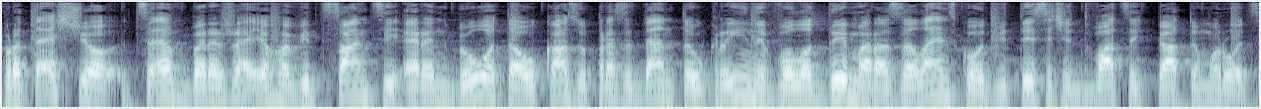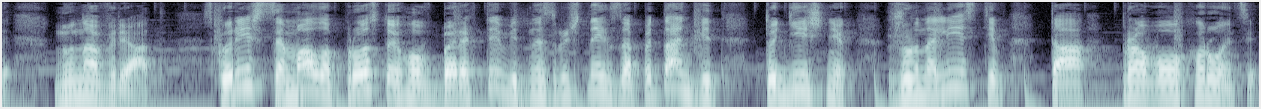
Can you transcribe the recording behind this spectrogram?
про те, що це вбереже його від санкцій РНБО та указу президента України Володимира Зеленського у 2025 році? Ну навряд. Скоріш це мало просто його вберегти від незручних запитань від тодішніх журналістів та правоохоронців.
